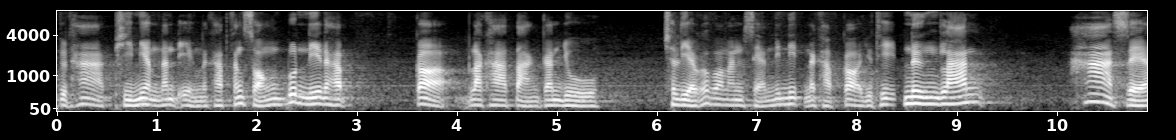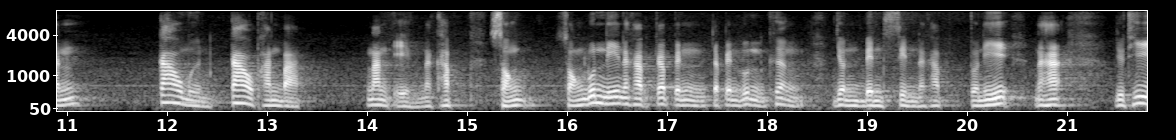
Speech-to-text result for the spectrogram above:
2.5 พรีเมียมนั่นเองนะครับ ทั้ง 2 รุ่นนี้นะครับ ก็ราคาต่างกันอยู่เฉลี่ยก็ประมาณแสนนิดๆนะครับ ก็อยู่ที่1ล้าน5แสน99,000 บาทนั่นเองนะครับสองสองรุ่นนี้นะครับก็เป็นจะเป็นรุ่นเครื่องยนต์เบนซินนะครับ ตัวนี้นะฮะอยู่ที่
